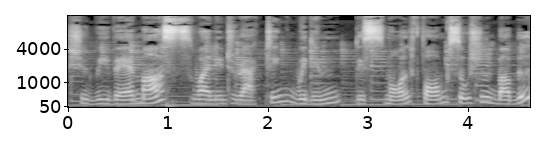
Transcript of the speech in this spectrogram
Should we wear masks while interacting within this small formed social bubble?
